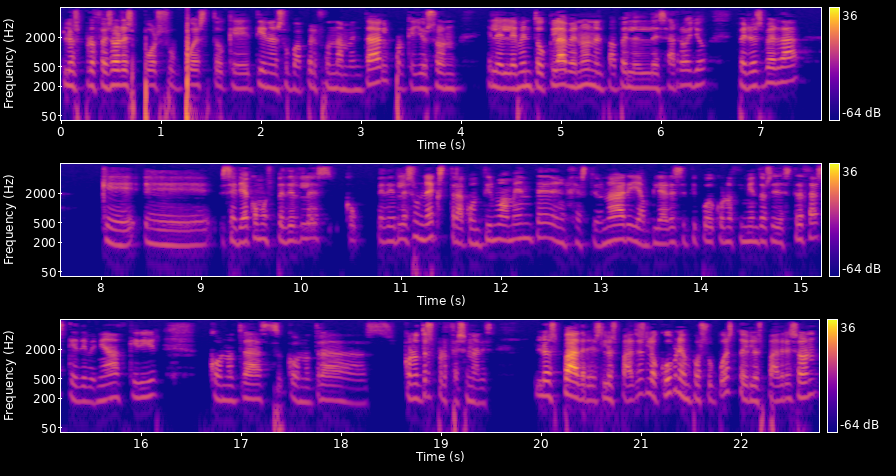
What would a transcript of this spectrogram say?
los profesores, por supuesto, que tienen su papel fundamental, porque ellos son el elemento clave ¿no? en el papel del desarrollo, pero es verdad que eh, sería como pedirles, pedirles un extra continuamente en gestionar y ampliar ese tipo de conocimientos y destrezas que deberían adquirir con otras, con otras, con otros profesionales. Los padres, los padres lo cubren, por supuesto, y los padres son,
